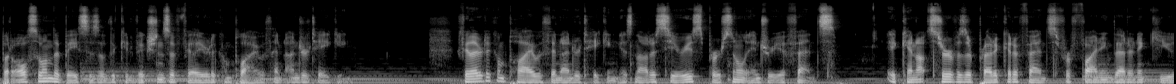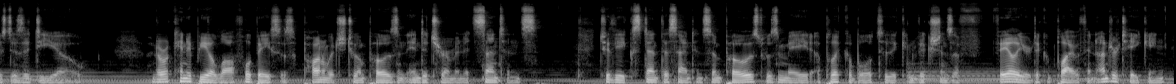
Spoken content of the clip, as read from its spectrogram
but also on the basis of the convictions of failure to comply with an undertaking. Failure to comply with an undertaking is not a serious personal injury offense. It cannot serve as a predicate offense for finding that an accused is a DO, nor can it be a lawful basis upon which to impose an indeterminate sentence to the extent the sentence imposed was made applicable to the convictions of failure to comply with an undertaking,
